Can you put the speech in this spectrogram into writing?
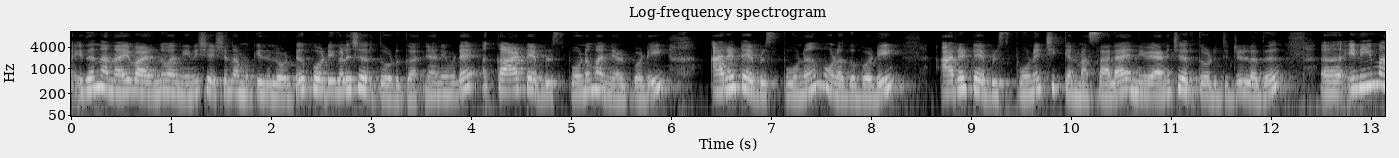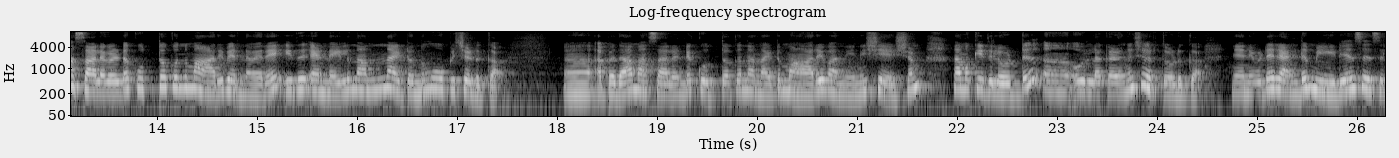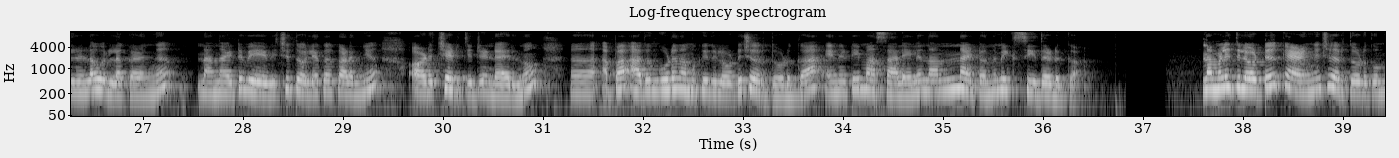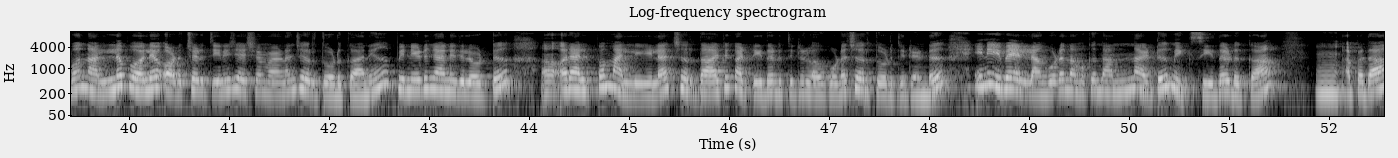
ഇത് നന്നായി വഴന്നു വന്നതിന് ശേഷം നമുക്കിതിലോട്ട് പൊടികൾ ചേർത്ത് കൊടുക്കുക. ഞാനിവിടെ കാ ടേബിൾ സ്പൂണ് മഞ്ഞൾപ്പൊടി അര ടേബിൾ സ്പൂണ് മുളക് പൊടി അര ടേബിൾ സ്പൂണ് ചിക്കൻ മസാല എന്നിവയാണ് ചേർത്ത് കൊടുത്തിട്ടുള്ളത്. ഇനി ഈ മസാലകളുടെ കുത്തൊക്കെ ഒന്ന് മാറി വരുന്നവരെ ഇത് എണ്ണയിൽ നന്നായിട്ടൊന്ന് മൂപ്പിച്ചെടുക്കുക അപ്പോൾ ഇതാ മസാലേന്റെ കുത്തൊക്കെ നന്നായിട്ട് മാറി വന്നതിന് ശേഷം നമുക്കിതിലോട്ട് ഉരുളക്കിഴങ്ങ് ചേർത്ത് കൊടുക്കുക. ഞാനിവിടെ രണ്ട് മീഡിയം സൈസിലുള്ള ഉരുളക്കിഴങ്ങ് നന്നായിട്ട് വേവിച്ച് തൊലിയൊക്കെ കളഞ്ഞ് ഉടച്ചെടുത്തിട്ടുണ്ടായിരുന്നു. അപ്പോൾ അതും കൂടെ നമുക്ക് ഇതിലോട്ട് ചേർത്ത് കൊടുക്കുക എന്നിട്ട് ഈ മസാലയിൽ നന്നായിട്ടൊന്ന് മിക്സ് ചെയ്തെടുക്കുക നമ്മൾ ഇതിലോട്ട് കിഴങ്ങ് ചേർത്ത് കൊടുക്കുമ്പോൾ നല്ല പോലെ ഉടച്ചെടുത്തതിന് ശേഷം വേണം ചേർത്ത് കൊടുക്കാൻ. പിന്നീട് ഞാൻ ഇതിലോട്ട് ഒരല്പം മല്ലിയില ചെറുതായിട്ട് കട്ട് ചെയ്തെടുത്തിട്ടുള്ളത് കൂടെ ചേർത്ത് കൊടുത്തിട്ടുണ്ട്. ഇനി ഇവയെല്ലാം കൂടെ നമുക്ക് നന്നായിട്ട് മിക്സ് ചെയ്തെടുക്കാം. അപ്പോൾ ഇതാ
